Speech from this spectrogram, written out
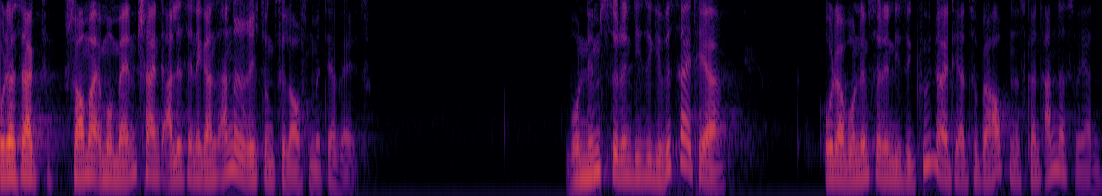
oder sagt, schau mal, im Moment scheint alles in eine ganz andere Richtung zu laufen mit der Welt. Wo nimmst du denn diese Gewissheit her? Oder wo nimmst du denn diese Kühnheit her, zu behaupten, es könnte anders werden?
